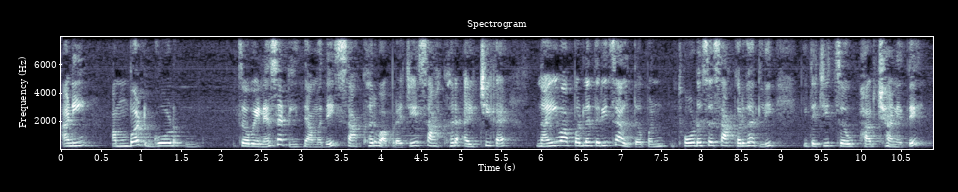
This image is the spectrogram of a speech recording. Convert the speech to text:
आणि आंबट गोड चव येण्यासाठी त्यामध्ये साखर वापरायची. साखर ऐची काय? नाही वापरलं तरी चालतं पण थोडंसं साखर घातली की त्याची चव फार छान येते.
